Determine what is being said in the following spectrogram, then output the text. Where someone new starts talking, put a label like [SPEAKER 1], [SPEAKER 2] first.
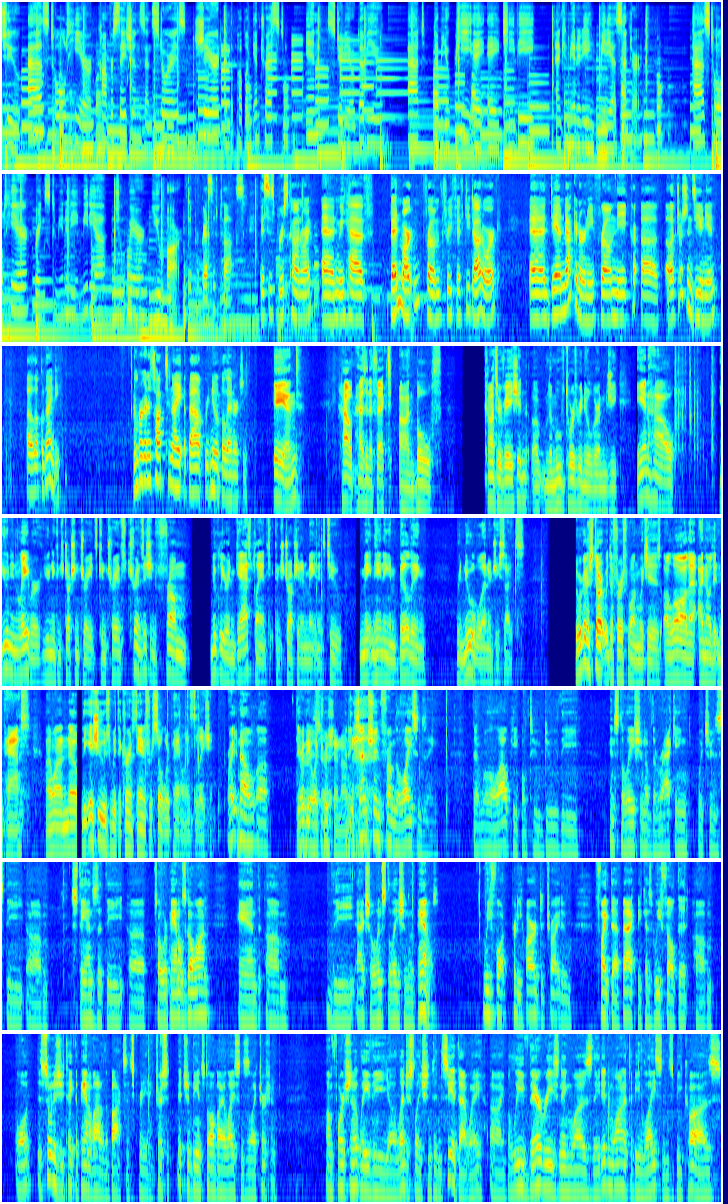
[SPEAKER 1] to As Told Here Conversations and Stories Shared in the Public Interest in Studio W at WPAA TV and Community Media Center. As Told Here brings community media to where you are.
[SPEAKER 2] To Progressive Talks. This is Bruce Conroy, and we have Ben Martin from 350.org and Dan McInerney from the uh, Electricians Union, uh, Local 90. And we're going to talk tonight about renewable energy.
[SPEAKER 3] And how it has an effect on both conservation, uh, the move towards renewable energy, and how union labor, union construction trades can trans- transition from nuclear and gas plant construction and maintenance to maintaining and building renewable energy sites. So we're going to start with the first one, which is a law that I know didn't pass. I want to know the issues with the current standards for solar panel installation.
[SPEAKER 4] Right now, uh,
[SPEAKER 5] You're the
[SPEAKER 4] there is, uh,
[SPEAKER 5] electrician,
[SPEAKER 4] an exemption from the licensing that will allow people to do the installation of the racking, which is the um, stands that the uh, solar panels go on, and um, the actual installation of the panels. We fought pretty hard to try to fight that back because we felt that um, all, as soon as you take the panel out of the box, it's creating electricity. It should be installed by a licensed electrician. Unfortunately, the uh, legislation didn't see it that way. Uh, I believe their reasoning was they didn't want it to be licensed because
